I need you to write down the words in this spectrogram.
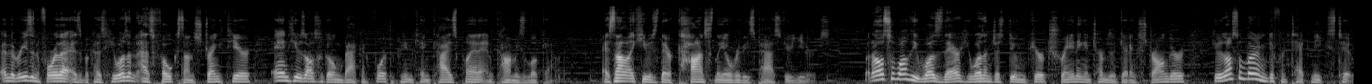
And the reason for that is because he wasn't as focused on strength here, and he was also going back and forth between King Kai's planet and Kami's lookout. It's not like he was there constantly over these past few years. But also while he was there, he wasn't just doing pure training in terms of getting stronger, he was also learning different techniques too,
